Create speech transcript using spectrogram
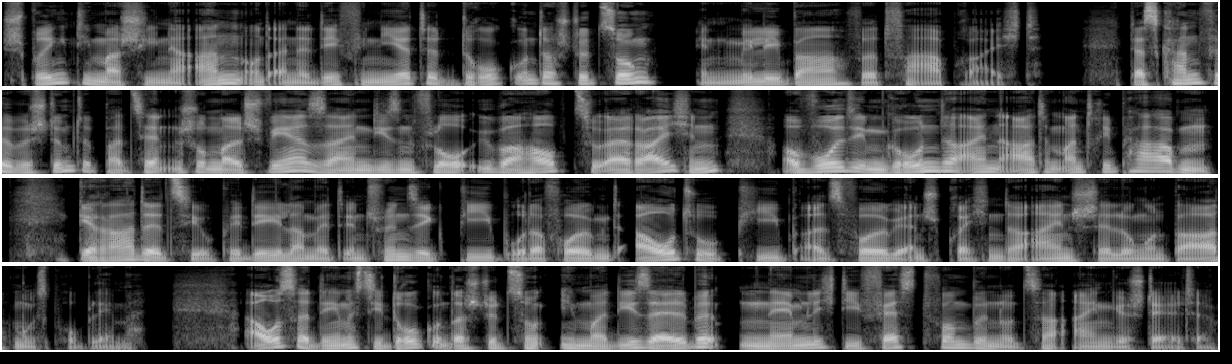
springt die Maschine an und eine definierte Druckunterstützung in Millibar wird verabreicht. Das kann für bestimmte Patienten schon mal schwer sein, diesen Flow überhaupt zu erreichen, obwohl sie im Grunde einen Atemantrieb haben. Gerade COPDler mit Intrinsic Peep oder folgend Auto-Peep als Folge entsprechender Einstellungen und Beatmungsprobleme. Außerdem ist die Druckunterstützung immer dieselbe, nämlich die fest vom Benutzer eingestellte.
